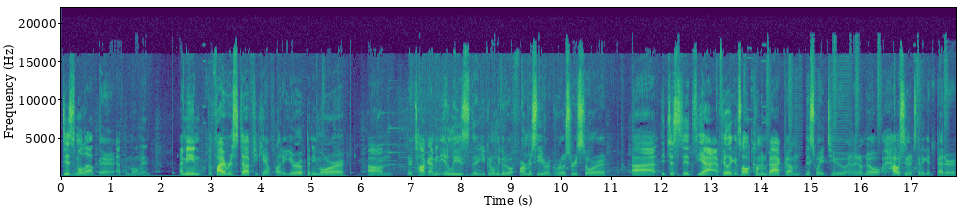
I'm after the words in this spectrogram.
dismal out there at the moment. I mean, the virus stuff, you can't fly to Europe anymore. Um, they're talking, I mean, Italy's, the, you can only go to a pharmacy or a grocery store. Uh, it just, it's, yeah, I feel like it's all coming back um, this way too. And I don't know how soon it's going to get better,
